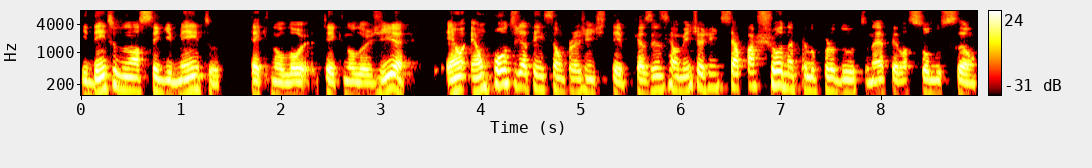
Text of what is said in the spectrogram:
e dentro do nosso segmento tecnolo, tecnologia é, é um ponto de atenção para a gente ter, porque às vezes realmente a gente se apaixona pelo produto, né? Pela solução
